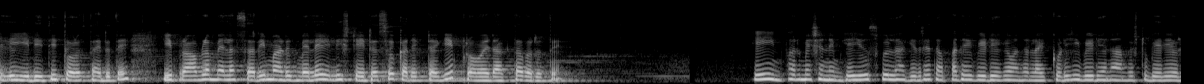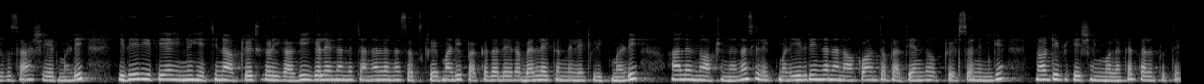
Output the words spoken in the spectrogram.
ಇಲ್ಲಿ ಈ ರೀತಿ ತೋರಿಸ್ತಾ ಇರುತ್ತೆ. ಈ ಪ್ರಾಬ್ಲಮ್ ಎಲ್ಲ ಸರಿ ಮಾಡಿದ್ಮೇಲೆ ಇಲ್ಲಿ ಸ್ಟೇಟಸ್ಸು ಕರೆಕ್ಟಾಗಿ ಪ್ರೊವೈಡ್ ಆಗ್ತಾ ಬರುತ್ತೆ. ಈ ಇನ್ಫಾರ್ಮೇಷನ್ ನಿಮಗೆ ಯೂಸ್ಫುಲ್ ಆಗಿದ್ದರೆ ತಪ್ಪದೇ ವಿಡಿಯೋಗೆ ಒಂದು ಲೈಕ್ ಕೊಡಿ. ಈ ವಿಡಿಯೋನ ಆದಷ್ಟು ಬೇರೆಯವರಿಗೂ ಸಹ ಶೇರ್ ಮಾಡಿ. ಇದೇ ರೀತಿಯ ಇನ್ನೂ ಹೆಚ್ಚಿನ ಅಪ್ಡೇಟ್ಸ್ಗಳಿಗಾಗಿ ಈಗಲೇ ನನ್ನ ಚಾನಲನ್ನು ಸಬ್ಸ್ಕ್ರೈಬ್ ಮಾಡಿ ಪಕ್ಕದಲ್ಲಿರೋ ಬೆಲ್ ಐಕನ್ ಮೇಲೆ ಕ್ಲಿಕ್ ಮಾಡಿ ಹಾಲನ್ನು ಆಪ್ಷನನ್ನು ಸೆಲೆಕ್ಟ್ ಮಾಡಿ. ಇದರಿಂದ ನಾನು ಹಾಕುವಂಥ ಪ್ರತಿಯೊಂದು ಅಪ್ಡೇಟ್ಸು ನಿಮಗೆ ನೋಟಿಫಿಕೇಷನ್ ಮೂಲಕ ತಲುಪುತ್ತೆ.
